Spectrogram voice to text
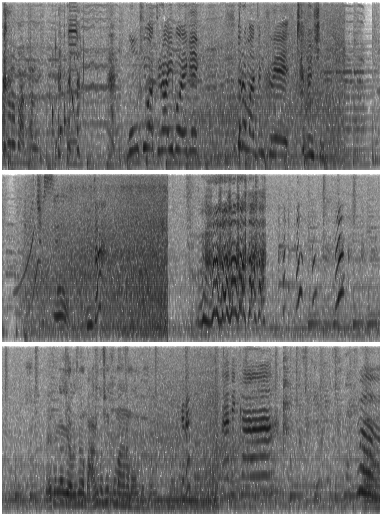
하더라도 안 타는 몽키와 드라이버에게 후드려 맞은 그의 자존심. 미쳤어 진짜? 내 생각에 여기서 망고 쉐이크만 하나 먹으면 됐어 그래? 아디카. 우와.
